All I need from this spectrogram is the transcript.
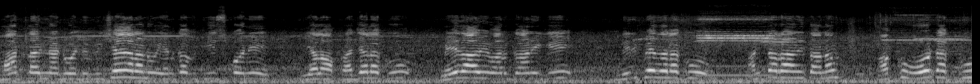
మాట్లాడినటువంటి విషయాలను వెనుకకు తీసుకొని ఇలా ప్రజలకు మేధావి వర్గానికి నిరుపేదలకు అంటరానితనం హక్కు ఓటు హక్కు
